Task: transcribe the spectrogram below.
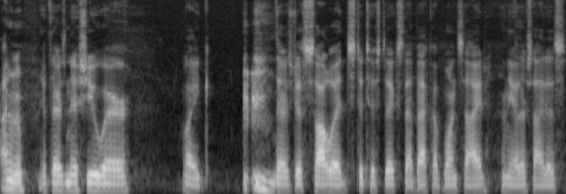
I don't know if there's an issue where like there's just solid statistics that back up one side and the other side is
